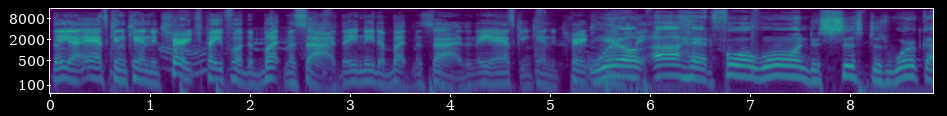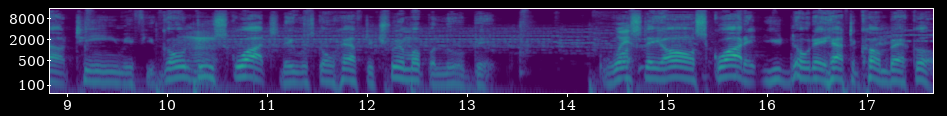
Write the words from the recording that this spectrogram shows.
They are asking, can the church pay for the butt massage? They need a butt massage, and they asking, can the church Well. I had forewarned the sisters workout team if you're gonna do squats, they was gonna have to trim up a little bit. Once they all squatted, you know they had to come back up.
